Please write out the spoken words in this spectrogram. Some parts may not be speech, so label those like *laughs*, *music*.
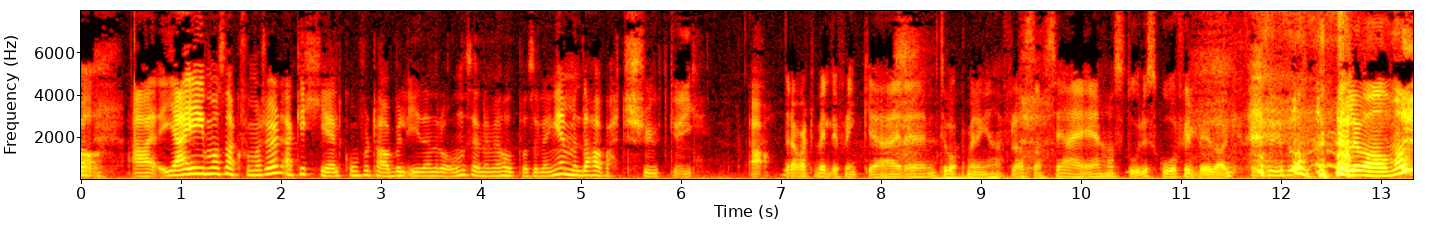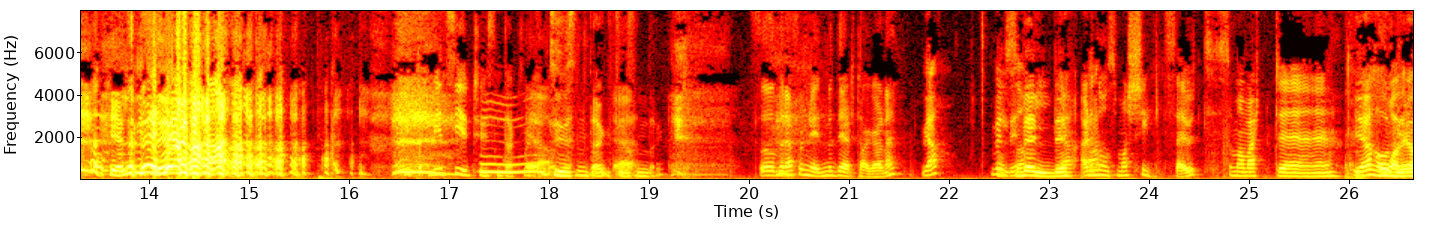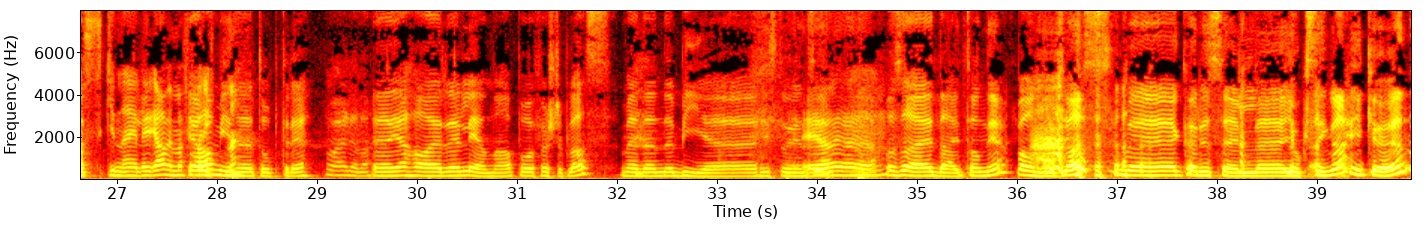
er Jeg må snakke for meg sjøl. Er ikke helt komfortabel i den rollen, selv om vi har holdt på så lenge. Men det har vært sjukt gøy. Ja. Dere har vært veldig flinke her. eh, Tilbakemeldingen herfra, altså. Så jeg har store sko å fylle i dag, for å si det sånn. *laughs* Eller hva, Alma? Helt *laughs* riktig. *laughs* Vi sier tusen takk for det. Tusen takk. tusen takk. Så dere er fornøyd med deltakerne? Ja, veldig. Veldig. Ja. Er det noen som har skilt seg ut? Som har vært eh, Jeg har mine, overraskende, eller Ja, hvem er favorittene? Ja, mine topp tre. Hva er det, da? Eh, Jeg har Lena på førsteplass med den biehistorien sin. Ja, ja, ja. Og så har jeg deg, Tonje, på andreplass med karuselljuksinga i køen.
